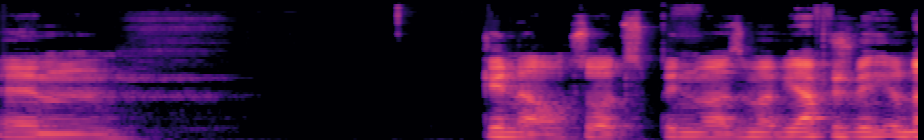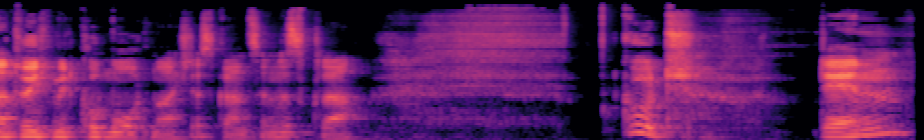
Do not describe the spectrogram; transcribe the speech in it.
Ähm, genau, so, jetzt bin wir, sind wir wieder abgeschwitzt. Und natürlich mit Komoot mache ich das Ganze, das ist klar. Gut, denn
